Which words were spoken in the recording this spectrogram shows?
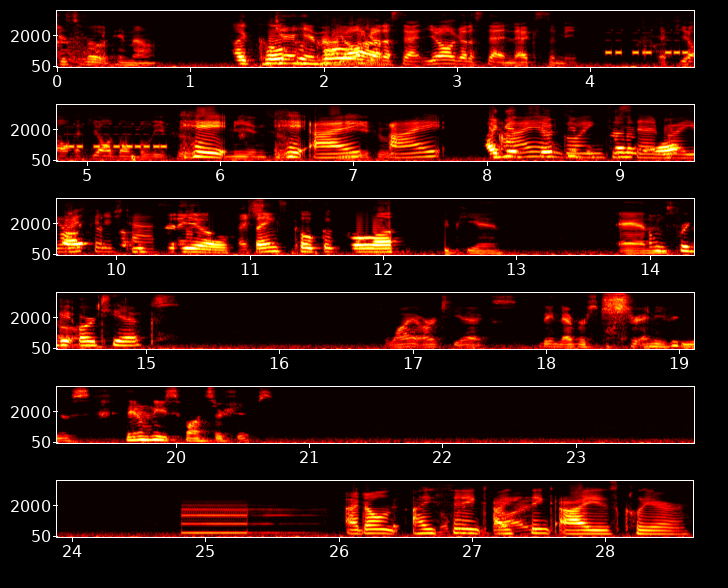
just vote him out. a Coca him out. Y'all gotta stand. Y'all gotta stand next to me. If y'all, if y'all don't believe who, Hey, me and who, hey, me I, who. I, I get I am 50 going to stand by you. I profit finished task. Video. Thanks, Coca Cola. VPN. And Don't forget um, RTX. why RTX? They never sponsor any videos. They don't need sponsorships. I don't. I Nobody think. I think I is clear.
